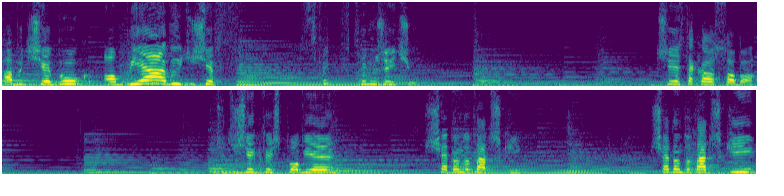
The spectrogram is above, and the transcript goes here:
aby dzisiaj Bóg objawił Ci się w, w, w Twym życiu. Czy jest taka osoba? Czy dzisiaj ktoś powie, siadam do taczki. Siadam do taczki,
